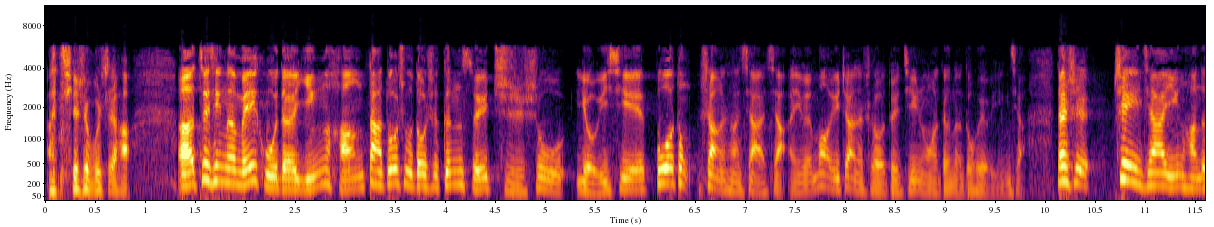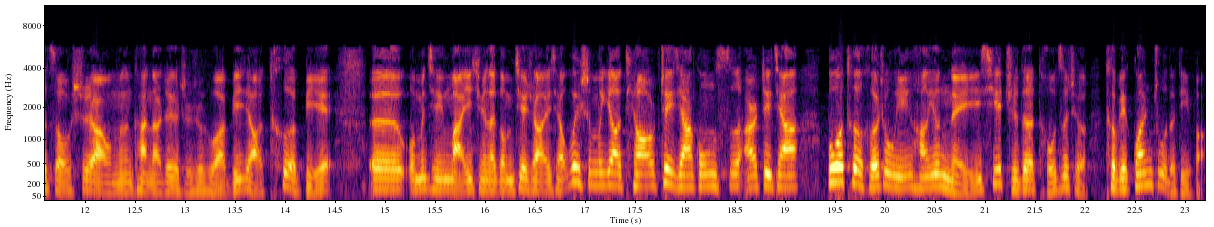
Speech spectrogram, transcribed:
啊？其实不是哈。呃，最近呢，美股的银行大多数都是跟随指数有一些波动，上上下下，因为贸易战的时候对金融啊等等都会有影响。但是这家银行的走势啊，我们能看到这个指数图啊比较特别。呃，我们请马一群来给我们介绍一下，为什么要挑这家公司，而这家波特合众银行有哪一些值得投资者特别关注的地方？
